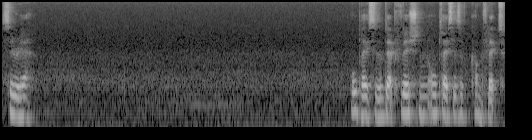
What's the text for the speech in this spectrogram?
Syria. All places of deprivation, all places of conflict,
